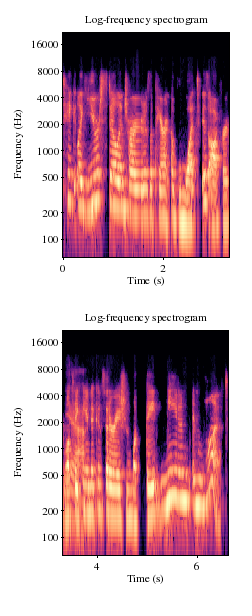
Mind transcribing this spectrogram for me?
take like you're still in charge as a parent of what is offered while yeah. taking into consideration what they need and, and want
